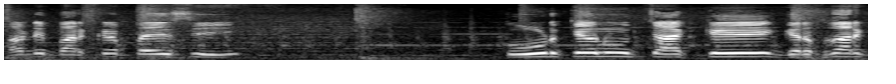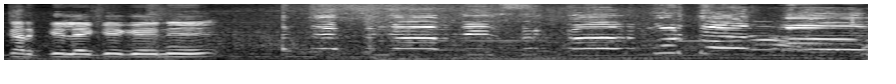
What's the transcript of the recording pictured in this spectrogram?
ਸਾਡੇ ਵਰਕਰ ਪਏ ਸੀ ਤੋੜ ਕੇ ਉਹਨੂੰ ਚੱਕ ਕੇ ਗ੍ਰਿਫਤਾਰ ਕਰਕੇ ਲੈ ਕੇ ਗਏ ਨੇ। ਤੇ ਪੰਜਾਬ ਦੀ ਸਰਕਾਰ ਮੁਰਦਾਬਾਦ।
